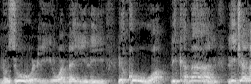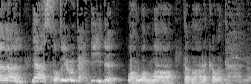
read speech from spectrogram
نزوعي وميلي لقوة لكمال لجمال لا أستطيع تحديده وهو الله تبارك وتعالى.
